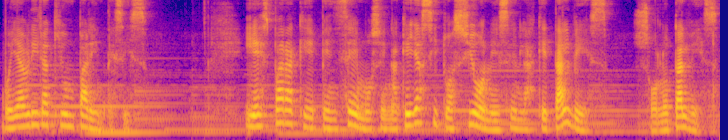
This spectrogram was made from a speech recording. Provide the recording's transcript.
Voy a abrir aquí un paréntesis y es para que pensemos en aquellas situaciones en las que tal vez, solo tal vez,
